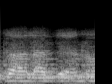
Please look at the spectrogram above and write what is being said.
నాకు జోడు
